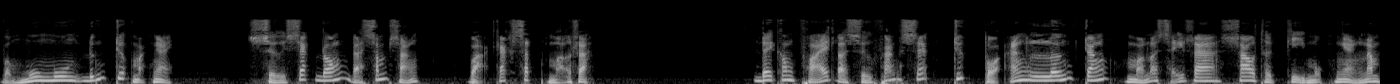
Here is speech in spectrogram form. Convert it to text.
và muôn muôn đứng trước mặt Ngài. Sự xét đoán đã sắm sẵn và các sách mở ra. Đây không phải là sự phán xét trước tòa án lớn trắng mà nó xảy ra sau thời kỳ một ngàn năm,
